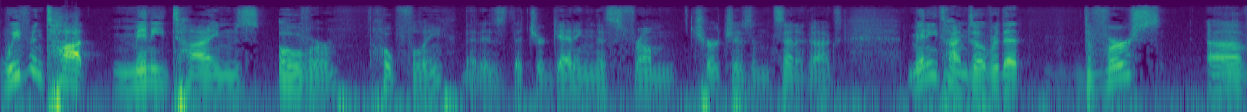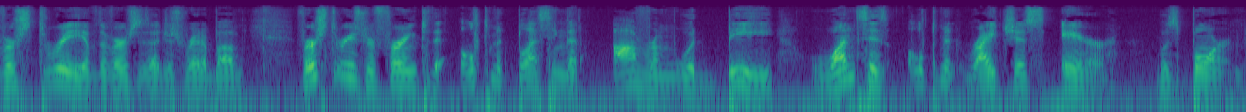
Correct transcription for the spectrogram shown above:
We've been taught many times over, hopefully, that is, that you're getting this from churches and synagogues, many times over that the verse uh, verse 3 of the verses I just read above, verse 3 is referring to the ultimate blessing that Avram would be once his ultimate righteous heir was born.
